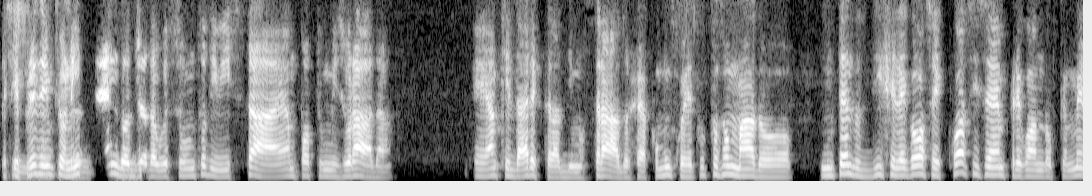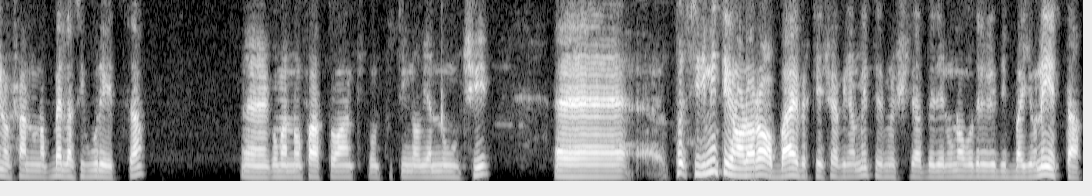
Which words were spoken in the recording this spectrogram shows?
Perché sì, per esempio Nintendo se... già da questo punto di vista è un po' più misurata e anche il Direct l'ha dimostrato, cioè comunque tutto sommato Nintendo dice le cose quasi sempre quando più o meno hanno una bella sicurezza, eh, come hanno fatto anche con tutti i nuovi annunci. Eh, si dimenticano la roba, eh, perché cioè, finalmente siamo riusciti a vedere un nuovo trailer di Bayonetta.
